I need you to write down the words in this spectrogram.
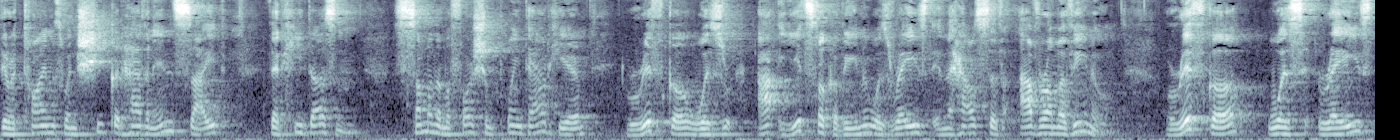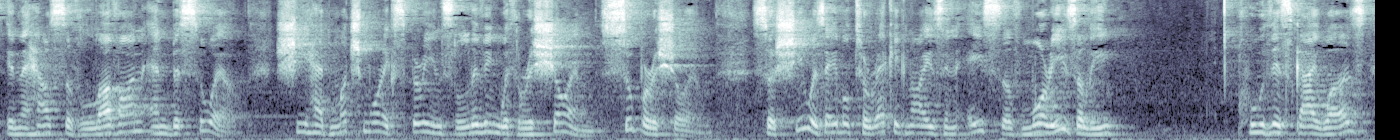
There are times when she could have an insight that he doesn't. Some of the Mefarshim point out here, Rivka was, uh, Yitzchak Avinu was raised in the house of Avram Avinu. Rivka was raised in the house of Lavan and Besuel she had much more experience living with Rishoim, super Rishoim. So she was able to recognize in Esav more easily who this guy was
